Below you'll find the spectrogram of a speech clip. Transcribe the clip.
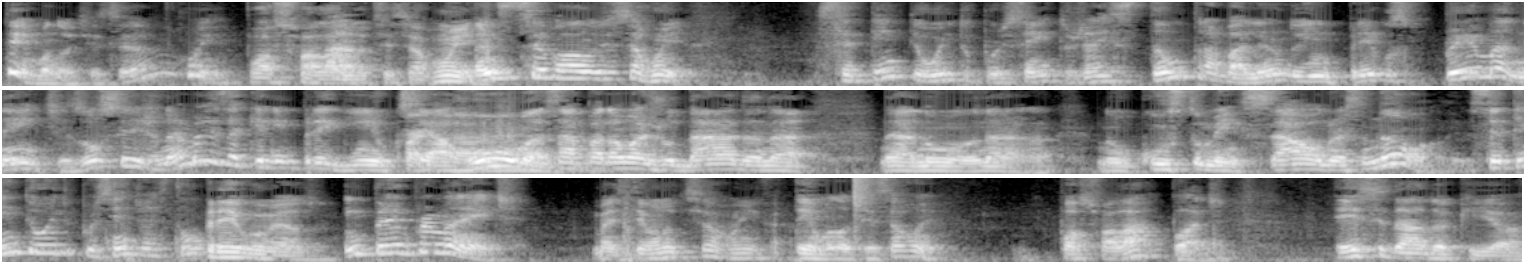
Tem uma notícia ruim. Posso falar a Ah, notícia ruim? Antes de você falar a notícia ruim, 78% já estão trabalhando em empregos permanentes. Ou seja, não é mais aquele empreguinho que você arruma, sabe, para dar uma ajudada na, na- no, na- no custo mensal. No, não, 78% já estão Emprego mesmo. em emprego permanente. Mas tem uma notícia ruim, cara. Tem uma notícia ruim. Posso falar? Pode. Esse dado aqui, ó.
